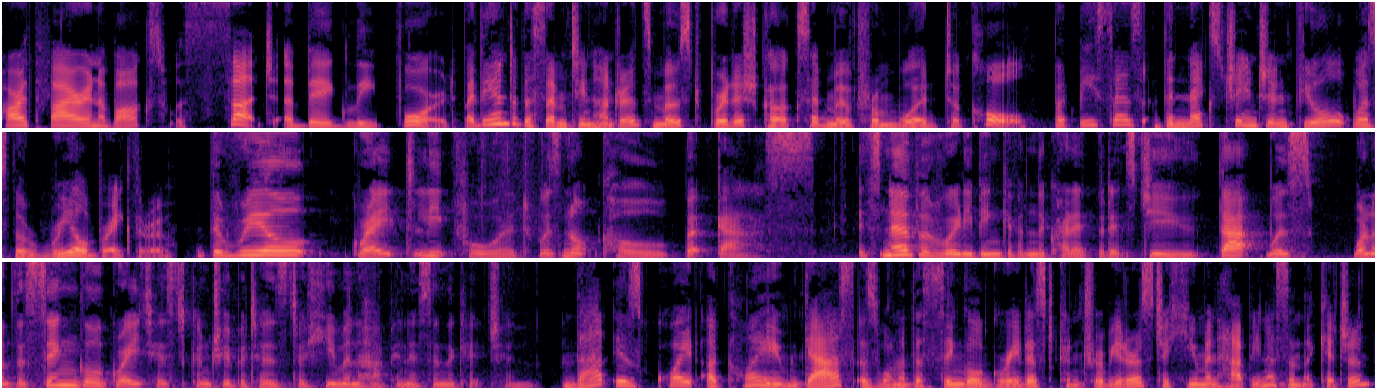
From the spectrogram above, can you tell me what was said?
hearth fire in a box was such a big leap forward. By the end of the 1700s, most British cooks had moved from wood to coal. But Bee says the next change in fuel was the real breakthrough. The real great leap forward was not coal, but gas. It's never really been given the credit that it's due. That was one of the single greatest contributors to human happiness in the kitchen. That is quite a claim. Gas is one of the single greatest contributors to human happiness in the kitchen.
